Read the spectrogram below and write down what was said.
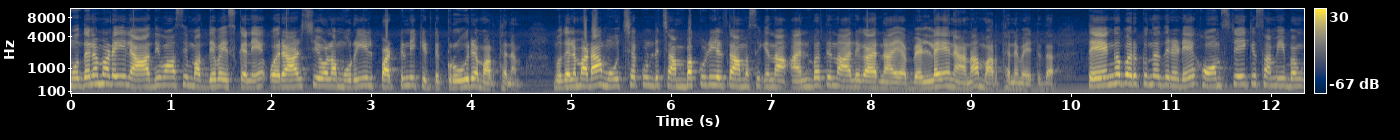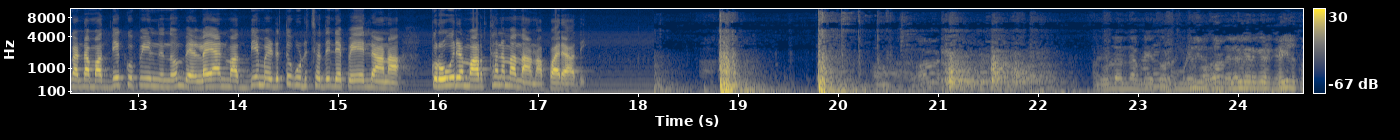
മുതലമടയിൽ ആദിവാസി മധ്യവയസ്കനെ ഒരാഴ്ചയോളം മുറിയിൽ പട്ടിണിക്കിട്ട് ക്രൂരമർദ്ദനം. മുതലമട മൂച്ചക്കുണ്ട് ചമ്പക്കുഴിയിൽ താമസിക്കുന്ന അൻപത്തിനാലുകാരനായ വെള്ളയനാണ് മർദ്ദനമേറ്റത്. തേങ്ങ പെറുക്കുന്നതിനിടെ ഹോം സ്റ്റേക്ക് സമീപം കണ്ട മദ്യക്കുപ്പിയിൽ നിന്നും വെള്ളയാൻ മദ്യം എടുത്തു കുടിച്ചതിന്റെ പേരിലാണ് ക്രൂരമർദ്ദനമെന്നാണ് പരാതി. உள்ள இருந்து அப்படியே திறக்க முடியும் கையில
